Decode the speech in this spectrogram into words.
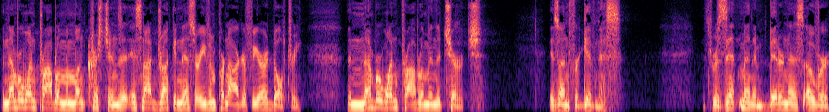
The number one problem among Christians, it's not drunkenness or even pornography or adultery. The number one problem in the church is unforgiveness. It's resentment and bitterness over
